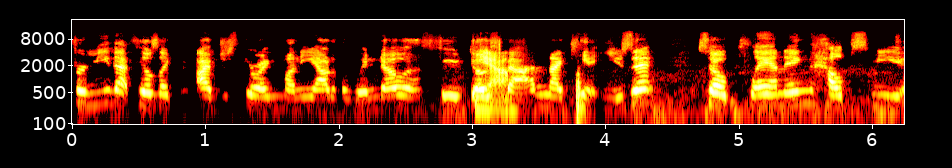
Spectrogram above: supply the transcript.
for me that feels like I'm just throwing money out of the window if food goes yeah. bad and I can't use it. So planning helps me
